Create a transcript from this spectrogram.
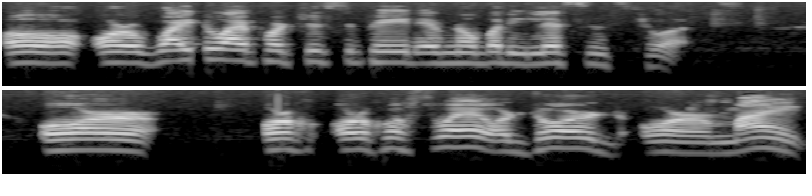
Or or why do I participate if nobody listens to us? Or or or Josue or George or Mike.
